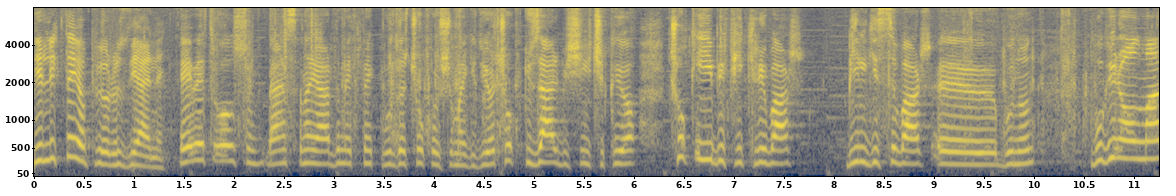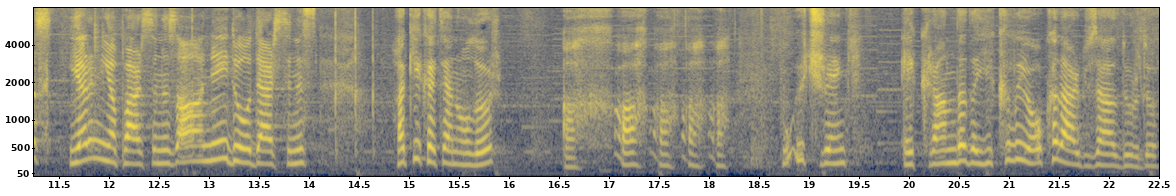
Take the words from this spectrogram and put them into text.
Birlikte yapıyoruz yani. Evet olsun. Ben sana yardım etmek burada çok hoşuma gidiyor. Çok güzel bir şey çıkıyor. Çok iyi bir fikri var. Bilgisi var e, bunun. Bugün olmaz. Yarın yaparsınız. Aa neydi o dersiniz. Hakikaten olur. Ah ah ah ah ah. Bu üç renk ekranda da yıkılıyor. O kadar güzel durdu.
